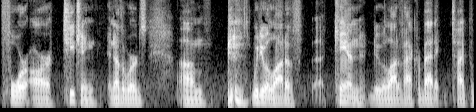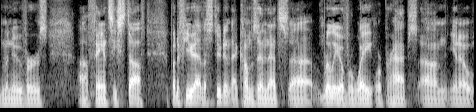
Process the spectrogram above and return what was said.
for our teaching. In other words, um, we do a lot of uh, can do a lot of acrobatic type of maneuvers, uh, fancy stuff. But if you have a student that comes in that's uh, really overweight or perhaps um, you know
